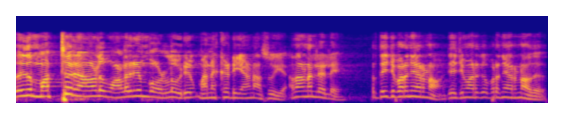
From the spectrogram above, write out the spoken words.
അതായത് മറ്റൊരാൾ വളരുമ്പോൾ ഉള്ള ഒരു മനക്കടിയാണ് അസൂയ. അതാണല്ലോ അല്ലേ? പ്രത്യേകിച്ച് പറഞ്ഞു തരണോ? ചേച്ചിമാർക്ക് പറഞ്ഞു തരണോ അത്?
